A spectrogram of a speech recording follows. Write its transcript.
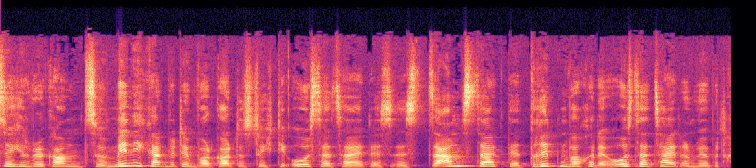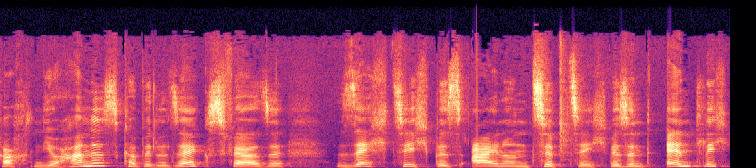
dich und willkommen zu Minikat mit dem Wort Gottes durch die Osterzeit. Es ist Samstag der dritten Woche der Osterzeit und wir betrachten Johannes Kapitel 6, Verse 60 bis 71. Wir sind endlich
